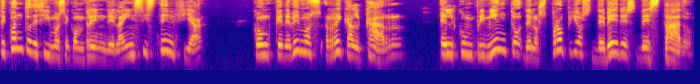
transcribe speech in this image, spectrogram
De cuánto decimos se comprende la insistencia con que debemos recalcar el cumplimiento de los propios deberes de Estado.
